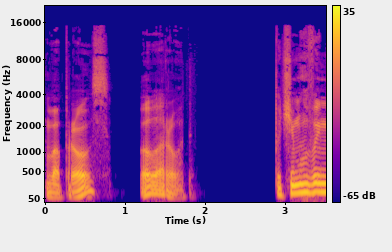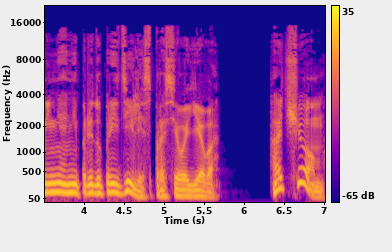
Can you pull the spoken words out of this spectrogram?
вопрос, поворот. «Почему вы меня не предупредили?» — спросила Ева. «О чем?»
